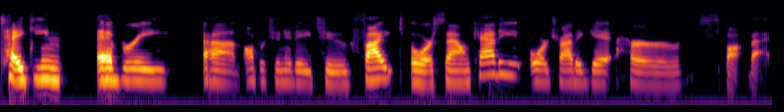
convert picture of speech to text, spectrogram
taking every um, opportunity to fight or sound catty or try to get her spot back.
